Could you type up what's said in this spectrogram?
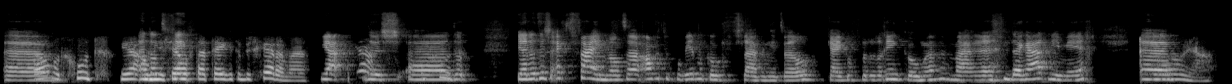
Um, oh, wat goed. Ja, om jezelf geeft... daartegen te beschermen. Ja, ja dus uh, dat, ja, dat is echt fijn. Want uh, af en toe probeert mijn koopverslaving het wel. Kijken of we er erin komen. Maar dat gaat niet meer. oh, ja.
